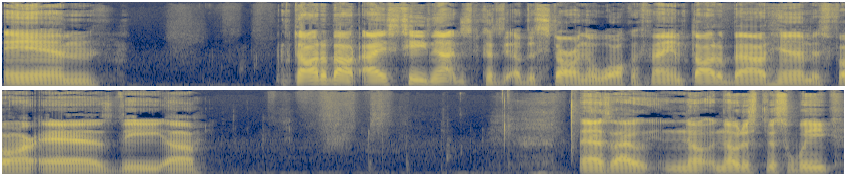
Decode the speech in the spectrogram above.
and thought about Ice T not just because of the star on the Walk of Fame. Thought about him as far as the uh, as I no- noticed this week,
